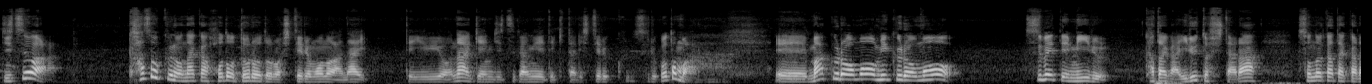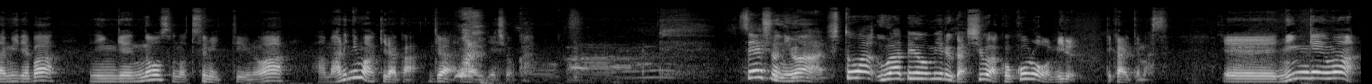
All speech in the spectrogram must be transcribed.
実は家族の中ほどドロドロしてるものはない。っていうような現実が見えてきたりしてるすることもある、えーマクロもミクロも全て見る。方がいるとしたらその方から見れば人間のその罪っていうのはあまりにも明らかじゃないでしょうか。聖書には人は上辺を見るが主は心を見るって書いてます、えー人間は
